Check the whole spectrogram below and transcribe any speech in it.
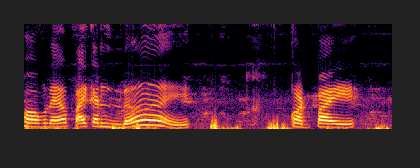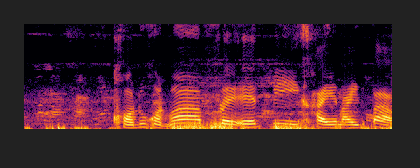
พร้อมแล้วไปกันเลย ก่อนไป ขอดูก่อนว่าเฟรเอสมีใครไรหรือเปล่า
